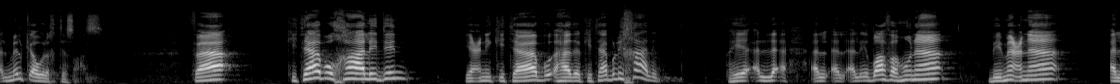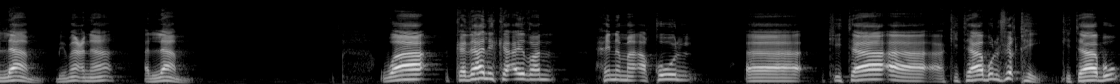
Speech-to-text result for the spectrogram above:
الملك أو الاختصاص. فكتاب خالد يعني كتاب هذا الكتاب لخالد. فهي ال ال ال الإضافة هنا بمعنى اللام بمعنى اللام. وكذلك أيضا حينما أقول آه كتاب آه كتاب الفقه كتاب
